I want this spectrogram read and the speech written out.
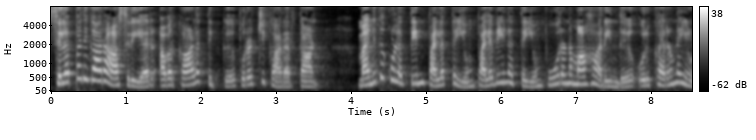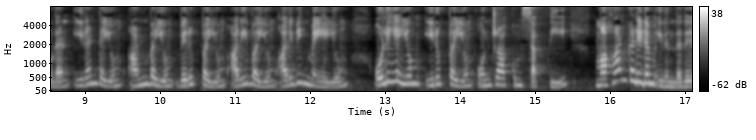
சிலப்பதிகார ஆசிரியர் அவர் காலத்திற்கு புரட்சிக்காரர்தான் மனித குலத்தின் பலத்தையும் பலவீனத்தையும் பூரணமாக அறிந்து ஒரு கருணையுடன் இரண்டையும் அன்பையும் வெறுப்பையும் அறிவையும் அறிவின்மையையும் ஒளியையும் இருப்பையும் ஒன்றாக்கும் சக்தி மகான்களிடம் இருந்தது.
